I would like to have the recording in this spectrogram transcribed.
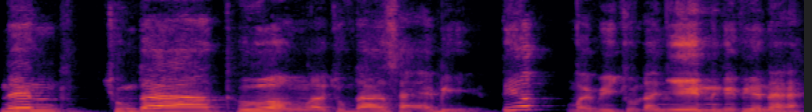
Nên chúng ta thường là chúng ta sẽ bị tiếc bởi vì chúng ta nhìn cái viên này, này.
